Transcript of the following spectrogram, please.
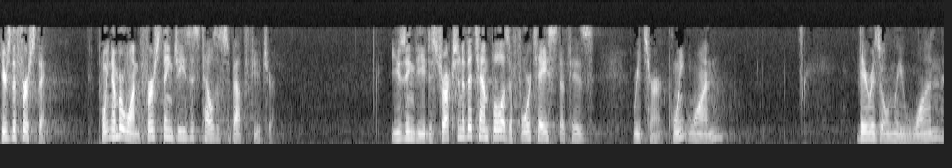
Here's the first thing. Point number one the first thing Jesus tells us about the future. Using the destruction of the temple as a foretaste of his return. Point one there is only one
